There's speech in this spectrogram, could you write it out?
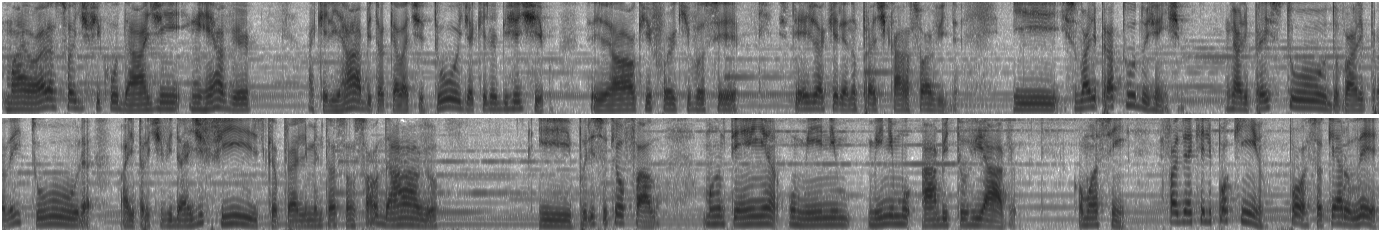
maior a sua dificuldade em reaver aquele hábito, aquela atitude, aquele objetivo, seja o que for que você esteja querendo praticar na sua vida. E isso vale para tudo, gente. Vale para estudo, vale para leitura, vale para atividade física, para alimentação saudável. E por isso que eu falo, mantenha o mínimo, mínimo hábito viável. Como assim? É fazer aquele pouquinho. Pô, eu quero ler,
